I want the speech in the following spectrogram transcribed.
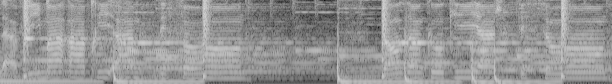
La vie m'a appris à me défendre. Dans un coquillage descendre.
